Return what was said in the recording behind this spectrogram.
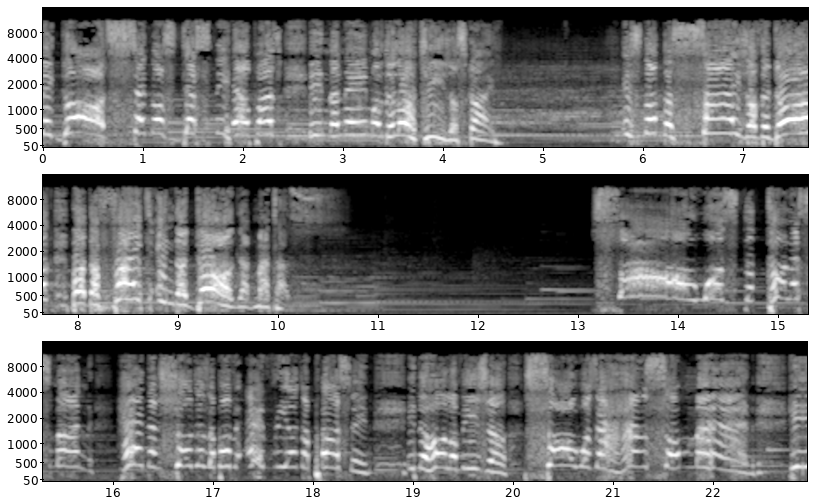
May God send us destiny helpers in the name of the Lord Jesus Christ. It's not the size of the dog, but the fight in the dog that matters. Saul was the tallest man, head and shoulders above every other person in the whole of Israel. Saul was a handsome man. He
